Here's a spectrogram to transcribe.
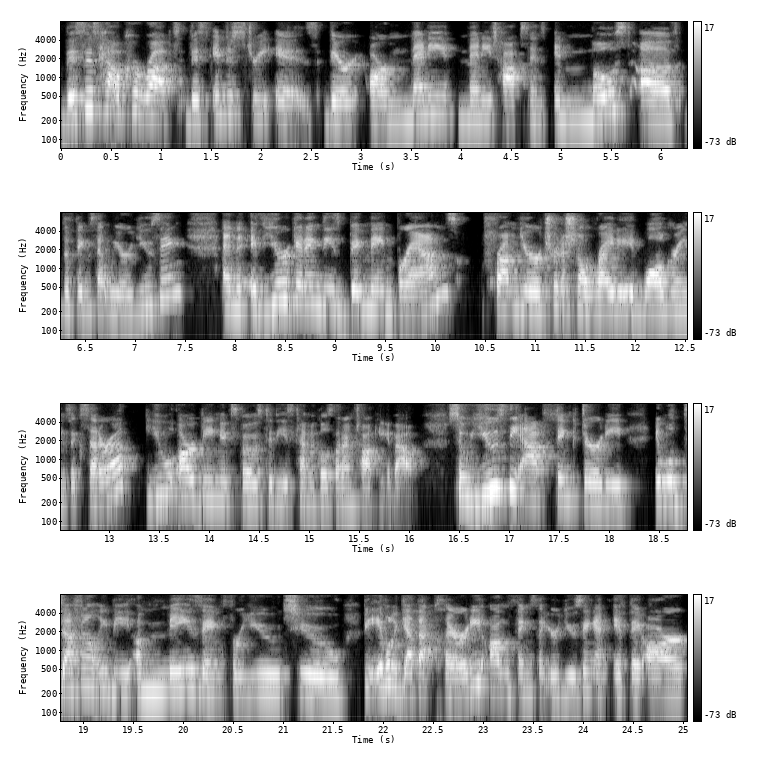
this is how corrupt this industry is. There are many, many toxins in most of the things that we are using. And if you're getting these big name brands from your traditional Rite Aid, Walgreens, etc., you are being exposed to these chemicals that I'm talking about. So use the app Think Dirty. It will definitely be amazing for you to be able to get that clarity on the things that you're using and if they are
